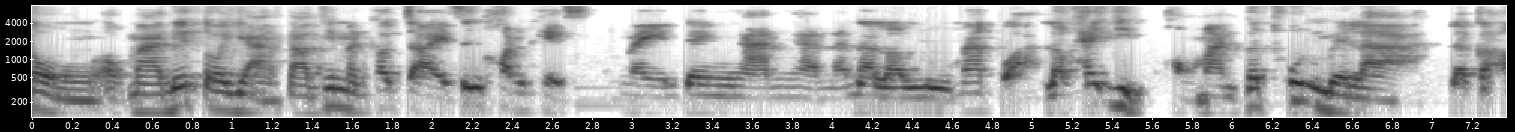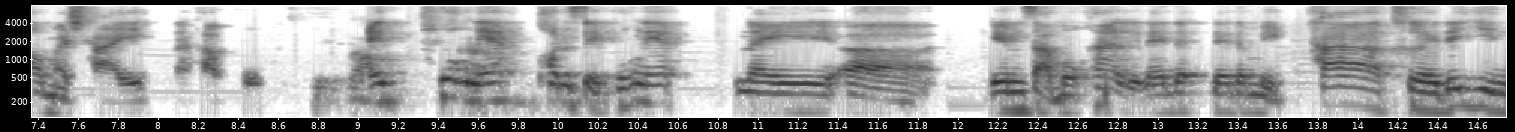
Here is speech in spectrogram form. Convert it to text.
ส่งออกมาด้วยตัวอย่างตามที่มันเข้าใจ ซึ่ง context ในในงานงานนั้นน่ะเรารู้มากกว่า เราแค่หยิบของมันเพื่อทุ่นเวลาแล้วก็เอามาใช้นะครับผมถูกต้องไอ้พวกเนี้ยคอนเซ็ปต์พวกเนี้ยในเอ่อ M 3 6 5หรือใน Dynamic ถ้าเคยได้ยิน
